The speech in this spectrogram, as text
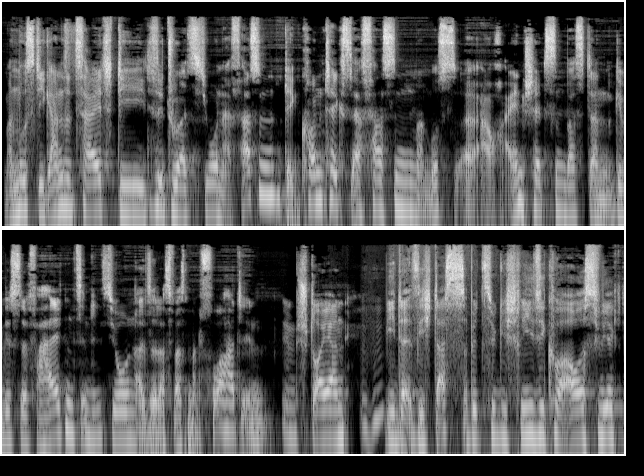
man muss die ganze Zeit die Situation erfassen, den Kontext erfassen, man muss äh, auch einschätzen, was dann gewisse Verhaltensintentionen, also das, was man vorhat in, im Steuern, mhm. wie da, sich das bezüglich Risiko auswirkt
